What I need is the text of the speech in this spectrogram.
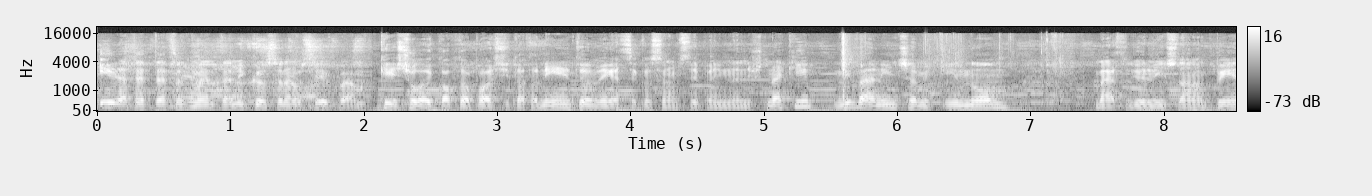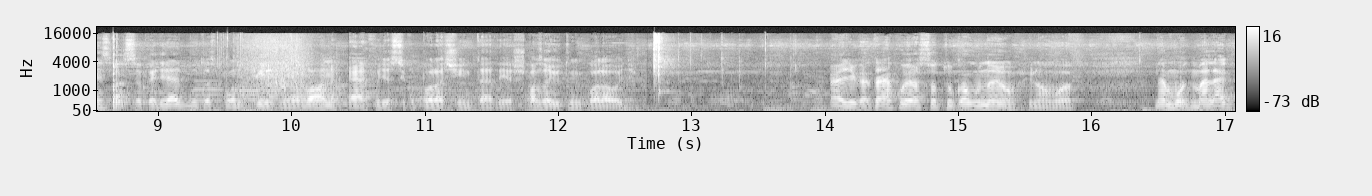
életet tetszett menteni, köszönöm szépen. Két solaj kapta a parsitát a nénitől, még egyszer köszönöm szépen innen is neki. Mivel nincs amit innom, mert ugye nincs nálam pénz, iszok egy Red Bullt, az pont kéznél van, elfogyasztjuk a palacsintát és hazajutunk valahogy. Egyiket elfogyasztottuk, amúgy nagyon finom volt. Nem volt meleg,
